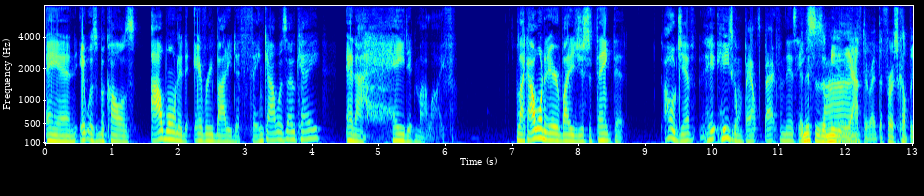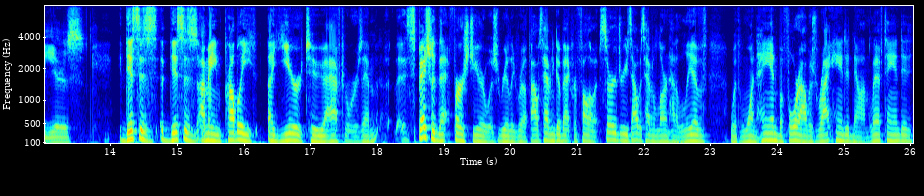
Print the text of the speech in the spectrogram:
and it was because I wanted everybody to think I was okay, and I hated my life. Like I wanted everybody just to think that, oh, Jeff, he, he's gonna bounce back from this. And this He's is immediately after, right? The first couple years. This is this is i mean probably a year or two afterwards and especially that first year was really rough. I was having to go back for follow-up surgeries. I was having to learn how to live with one hand before i was right-handed now i'm left-handed.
